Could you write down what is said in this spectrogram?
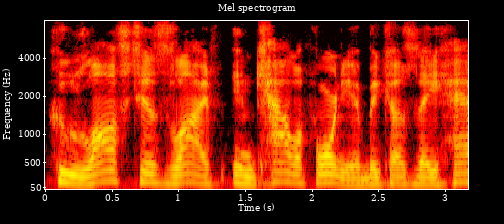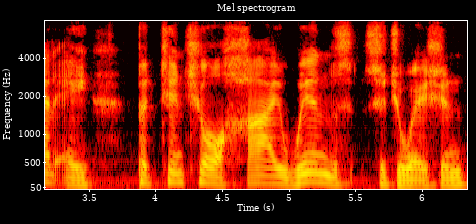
who lost his life in California because they had a potential high winds situation,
